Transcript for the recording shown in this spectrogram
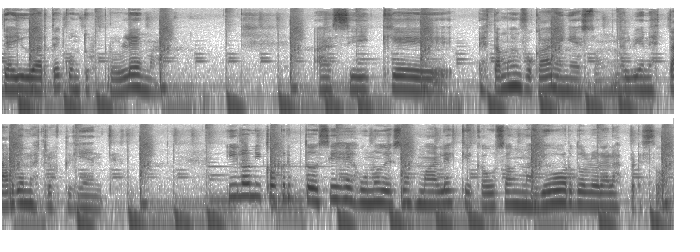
de ayudarte con tus problemas. Así que estamos enfocadas en eso, en el bienestar de nuestros clientes. Y la onicocriptosis es uno de esos males que causan mayor dolor a las personas.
